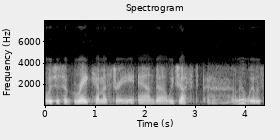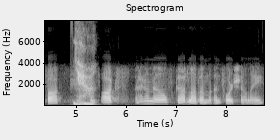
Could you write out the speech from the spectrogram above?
It was just a great chemistry, and uh, we just, uh, I don't know, it was Fox. Yeah. And Fox, I don't know. God love him, unfortunately.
